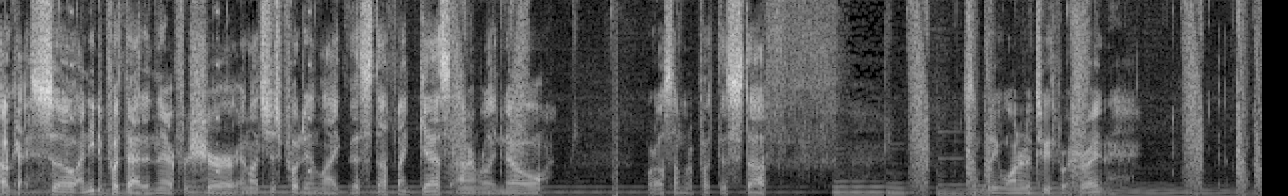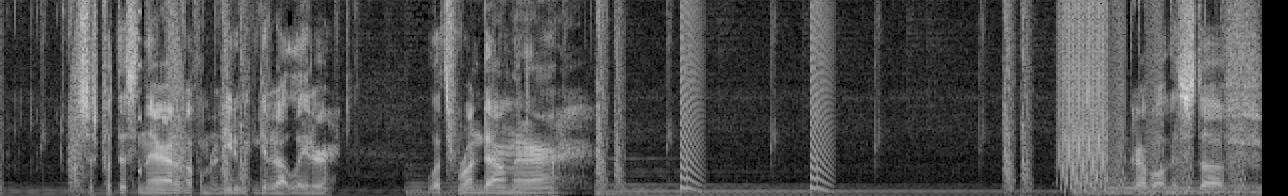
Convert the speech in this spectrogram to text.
Okay, so I need to put that in there for sure, and let's just put in like this stuff, I guess. I don't really know where else I'm gonna put this stuff. Somebody wanted a toothbrush, right? Let's just put this in there. I don't know if I'm gonna need it. We can get it out later. Let's run down there. Grab all this stuff.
